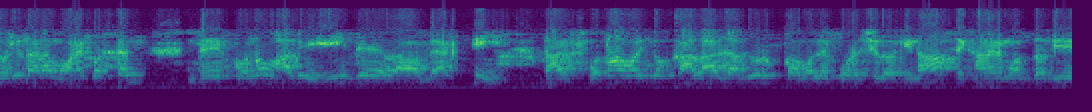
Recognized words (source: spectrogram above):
যদি তারা মনে করতেন যে কোনোভাবে এই যে ব্যক্তি তার কোথাও হয়তো কালা জাদুর কবলে পড়েছিল কিনা, সেখানের মধ্য দিয়ে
